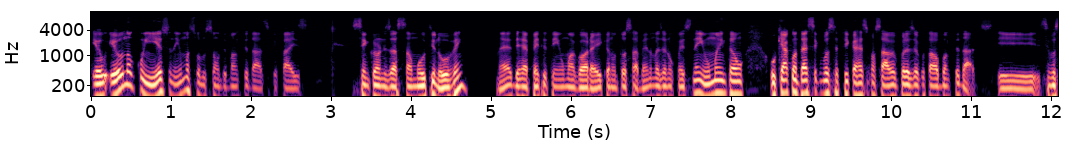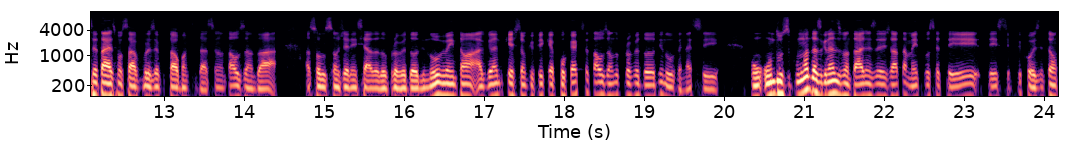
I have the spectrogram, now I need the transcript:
eu, eu não conheço nenhuma solução de banco de dados que faz sincronização multinuvem, né? De repente tem uma agora aí que eu não estou sabendo, mas eu não conheço nenhuma. Então, o que acontece é que você fica responsável por executar o banco de dados. E se você está responsável por executar o banco de dados, você não está usando a, a solução gerenciada do provedor de nuvem, então a grande questão que fica é por que, é que você está usando o provedor de nuvem, né? Se um, um, dos, uma das grandes vantagens é exatamente você ter, ter esse tipo de coisa. Então,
